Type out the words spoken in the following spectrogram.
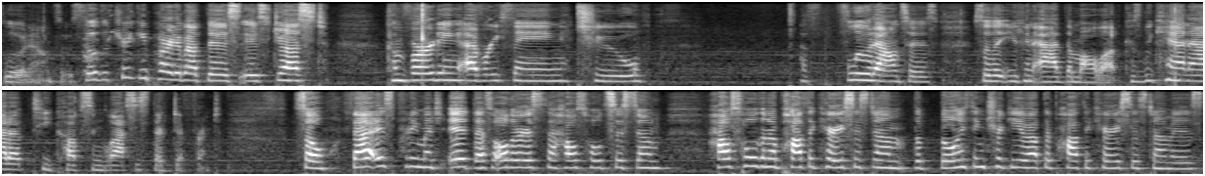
fluid ounces. So the tricky part about this is just converting everything to fluid ounces so that you can add them all up because we can't add up teacups and glasses, they're different. So that is pretty much it. That's all there is to the household system. Household and apothecary system, the, the only thing tricky about the apothecary system is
